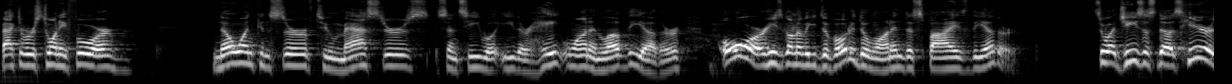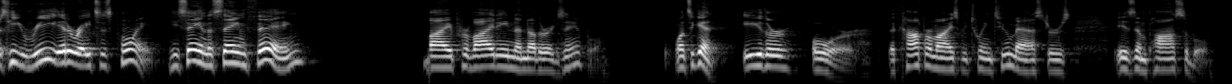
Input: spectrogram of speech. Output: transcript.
Back to verse 24. No one can serve two masters, since he will either hate one and love the other, or he's going to be devoted to one and despise the other. So, what Jesus does here is he reiterates his point. He's saying the same thing by providing another example. Once again, either or. The compromise between two masters is impossible.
